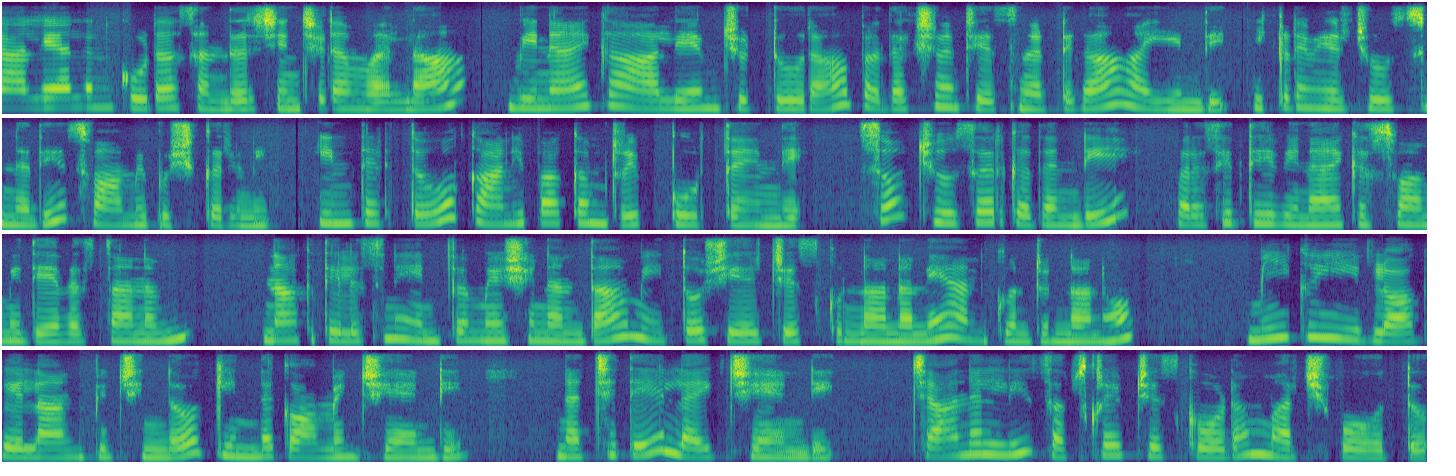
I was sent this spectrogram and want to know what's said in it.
ఆలయాలను కూడా సందర్శించడం వల్ల వినాయక ఆలయం చుట్టూరా ప్రదక్షిణ చేసినట్టుగా అయ్యింది ఇక్కడ మీరు చూస్తున్నది స్వామి పుష్కరిణి. ఇంతటితో కాణిపాకం ట్రిప్ పూర్తయింది. సో చూసారు కదండి? ప్రసిద్ధి వినాయక స్వామి దేవస్థానం. నాకు తెలిసిన ఇన్ఫర్మేషన్ అంతా మీతో షేర్ చేసుకున్నానని అనుకుంటున్నాను. మీకు ఈ వ్లాగ్ ఎలా అనిపించిందో కింద కామెంట్ చేయండి. నచ్చితే లైక్ చేయండి. ఛానల్ని సబ్స్క్రైబ్ చేసుకోవడం మర్చిపోవద్దు.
